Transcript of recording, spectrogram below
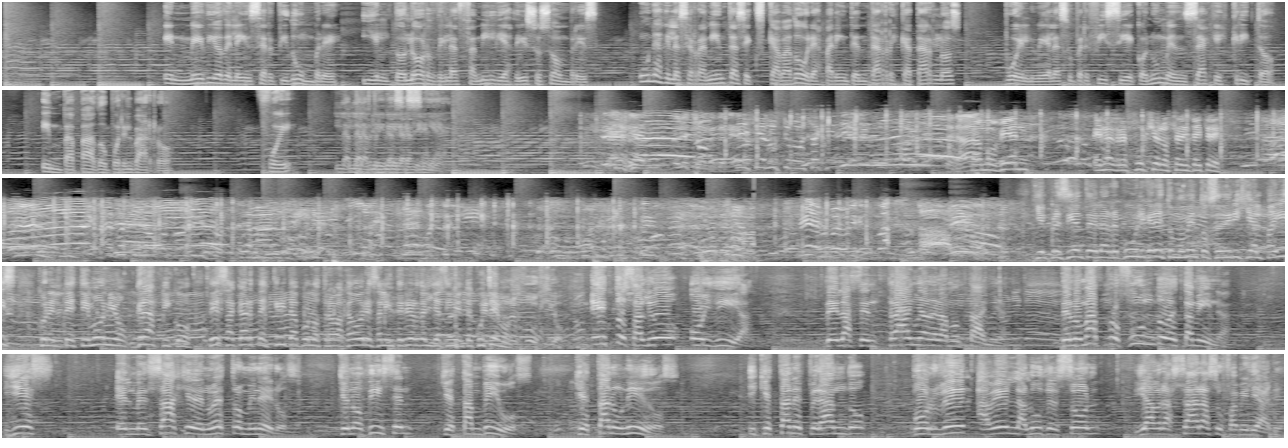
En medio de la incertidumbre y el dolor de las familias de esos hombres, una de las herramientas excavadoras para intentar rescatarlos vuelve a la superficie con un mensaje escrito, empapado por el barro. Fue la, primera, señal. Estamos bien en el refugio de los 33. Y el presidente de la República en estos momentos se dirige al país con el testimonio gráfico de esa carta escrita por los trabajadores al interior del yacimiento. Escuchemos. Esto salió hoy día de las entrañas de la montaña, de lo más profundo de esta mina. Y es el mensaje de nuestros mineros que nos dicen que están vivos, que están unidos y que están esperando volver a ver la luz del sol y abrazar a sus familiares.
